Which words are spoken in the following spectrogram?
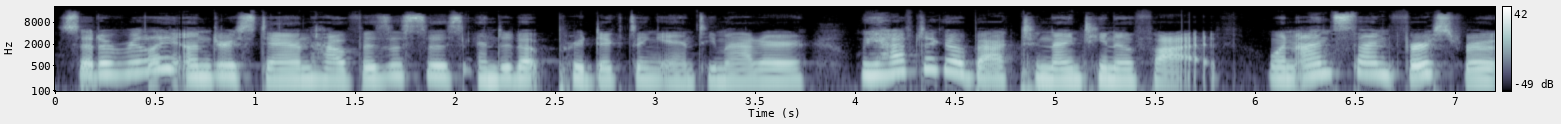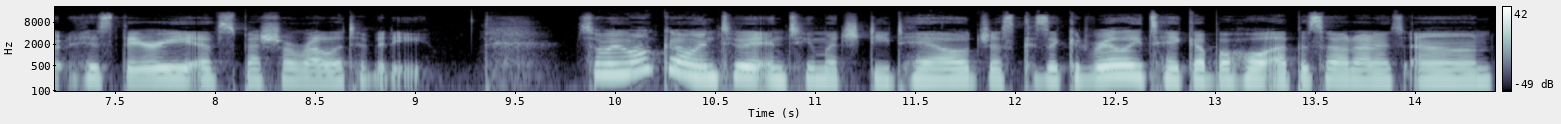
So, to really understand how physicists ended up predicting antimatter, we have to go back to 1905, when Einstein first wrote his theory of special relativity. So we won't go into it in too much detail just because it could really take up a whole episode on its own.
